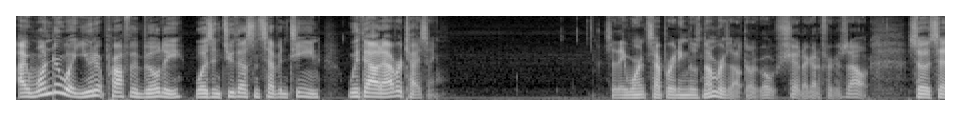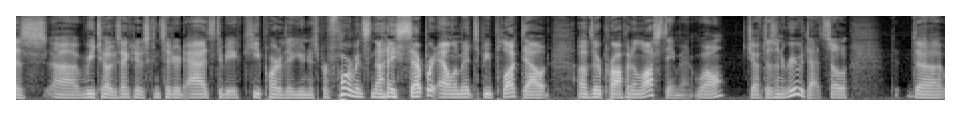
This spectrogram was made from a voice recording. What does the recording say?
I wonder what unit profitability was in 2017 without advertising. So they weren't separating those numbers out. They're like, oh shit, I got to figure this out. So it says uh, retail executives considered ads to be a key part of their unit's performance, not a separate element to be plucked out of their profit and loss statement. Well, Jeff doesn't agree with that. So the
